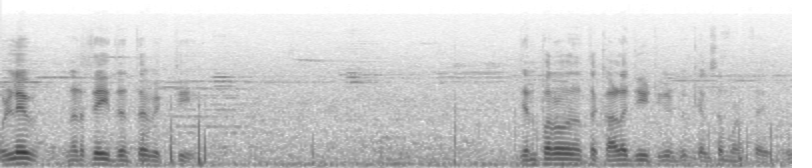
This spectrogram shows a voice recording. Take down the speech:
ಒಳ್ಳೆ ನಡತೆ ಇದ್ದಂಥ ವ್ಯಕ್ತಿ. ಜನಪರವಾದಂಥ ಕಾಳಜಿ ಇಟ್ಕೊಂಡು ಕೆಲಸ ಮಾಡ್ತಾಯಿದ್ರು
